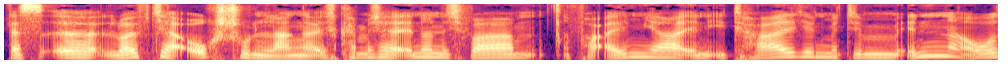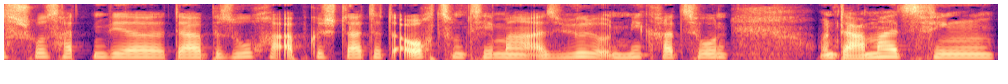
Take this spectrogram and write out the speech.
Das äh, läuft ja auch schon lange. Ich kann mich erinnern, ich war vor einem Jahr in Italien mit dem Innenausschuss, hatten wir da Besuche abgestattet, auch zum Thema Asyl und Migration. Und damals fing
